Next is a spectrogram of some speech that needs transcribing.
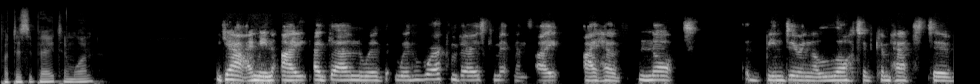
participate in one? Yeah, I mean, I again with with work and various commitments, I I have not been doing a lot of competitive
